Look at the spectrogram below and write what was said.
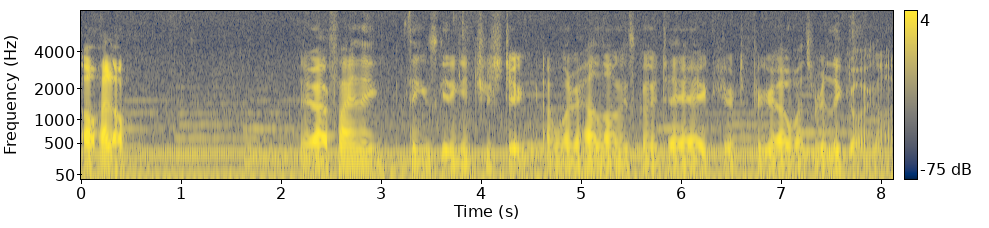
Oh, hello. There are finally things getting interesting. I wonder how long it's going to take here to figure out what's really going on.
